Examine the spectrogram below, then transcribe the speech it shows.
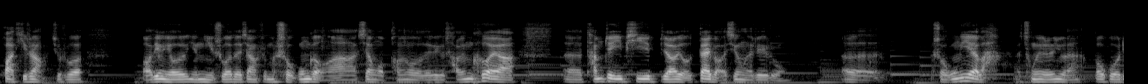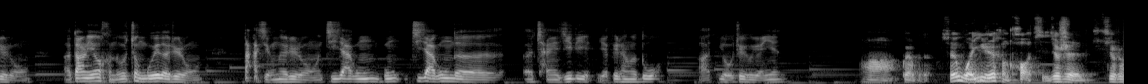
话题上，就说保定有你说的像什么手工梗啊，像我朋友的这个曹云客呀，呃，他们这一批比较有代表性的这种呃手工业吧从业人员，包括这种啊，当然也有很多正规的这种大型的这种机加工工机加工的呃产业基地也非常的多啊，有这个原因。啊，怪不得，所以我一直很好奇，就是就是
